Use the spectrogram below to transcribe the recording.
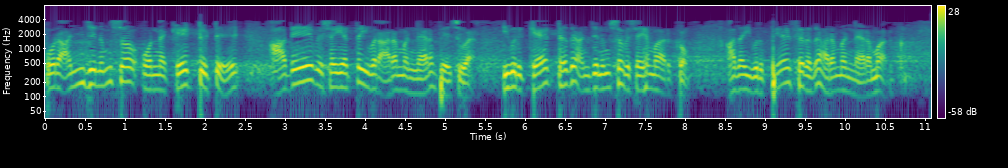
ஒரு அஞ்சு நிமிஷம் உன்னை கேட்டுட்டு அதே விஷயத்தை இவர் அரை மணி நேரம் பேசுவார். இவர் கேட்டது அஞ்சு நிமிஷம் விஷயமா இருக்கும். அதை இவர் பேசுறது அரை மணி நேரமா இருக்கும்.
